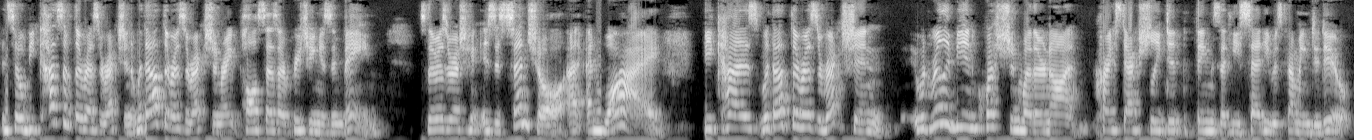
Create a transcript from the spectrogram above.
And so because of the resurrection, without the resurrection, right, Paul says our preaching is in vain. So the resurrection is essential. And why? Because without the resurrection, it would really be in question whether or not Christ actually did the things that he said he was coming to do.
